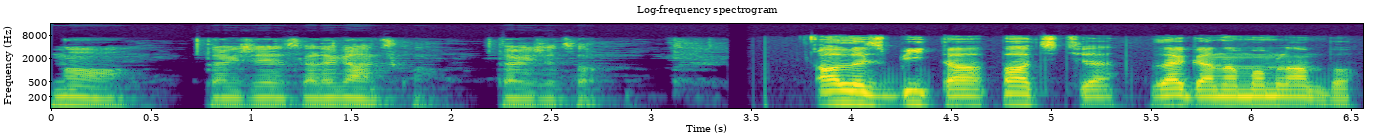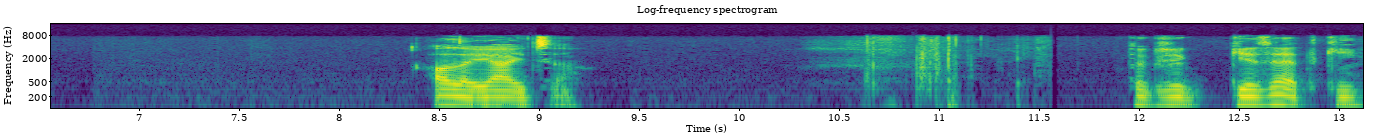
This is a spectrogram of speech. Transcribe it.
No, także jest elegancko. Także co? Ale zbita, patrzcie, lega na mam Lambo. Ale jajca. Także GZ-ki.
